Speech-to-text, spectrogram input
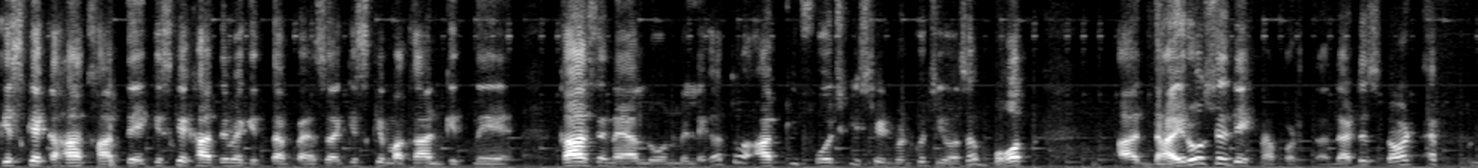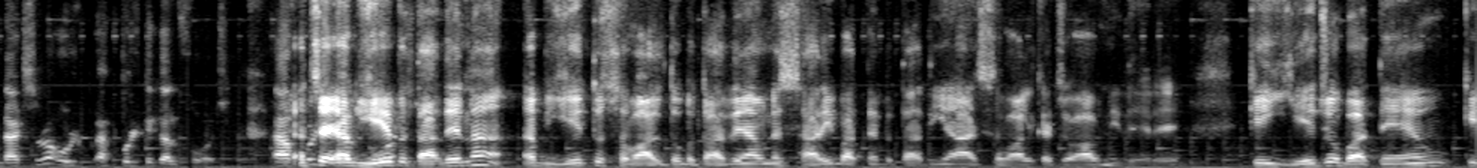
किसके कहाँ खाते हैं? किसके खाते में कितना पैसा किसके मकान कितने हैं? कहाँ से नया लोन मिलेगा? तो आपकी फौज की स्टेटमेंट को चाहिए साहब बहुत दायरों से देखना पड़ता that is not that's not political force अच्छा अब ये बता दे ना अब ये तो सवाल तो बता दें आपने सारी बातें बता दी आज सवाल का जवाब नहीं दे रहे कि ये जो बातें हैं कि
